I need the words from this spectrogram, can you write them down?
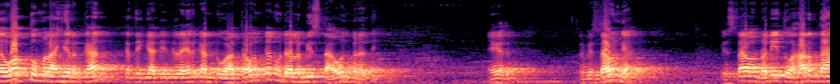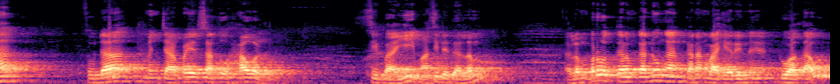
ke waktu melahirkan ketika dia dilahirkan 2 tahun kan udah lebih setahun berarti. Ya lebih setahun enggak lebih setahun. Berarti itu harta sudah mencapai satu haul. Si bayi masih di dalam dalam perut dalam kandungan. Karena lahirinnya 2 tahun.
